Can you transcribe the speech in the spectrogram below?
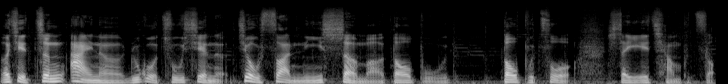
而且真爱呢，如果出现了，就算你什么都不都不做，谁也抢不走。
